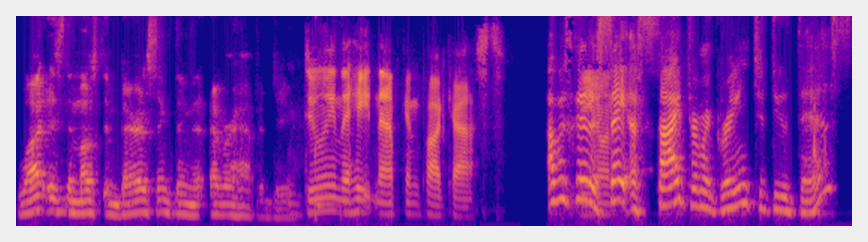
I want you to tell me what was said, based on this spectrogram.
What is the most embarrassing thing that ever happened to you? Doing the Hate Napkin podcast. I was going to say, aside from agreeing to do this,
